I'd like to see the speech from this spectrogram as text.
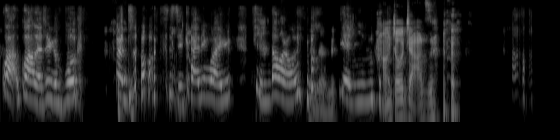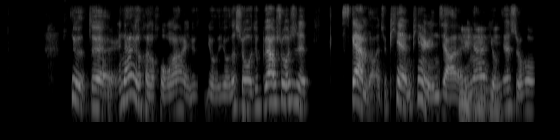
挂挂了这个播客。之后自己开另外一个频道，然后变音。杭州夹子。就对，人家有很红啊，有有有的时候就不要说是 scam 了，就骗骗人家的，人家有些时候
